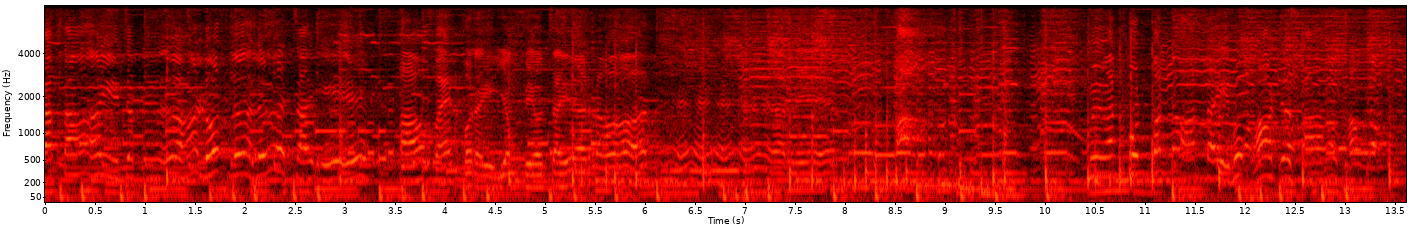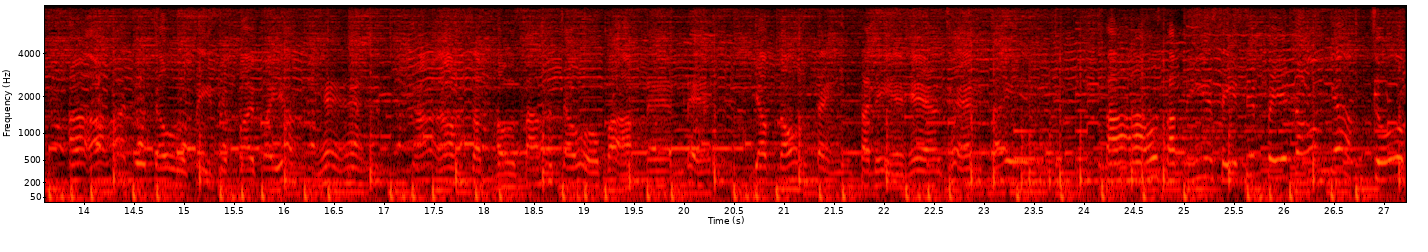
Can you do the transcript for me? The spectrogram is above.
จากตายจะเหนือลดเลือเลือใจ เอาแฟนบ่ได้ยังเปลี่ยวใจร้อนเหมือนบุญบันดาลได้พวกพ่อจะสาวเขาอาดูเจ้าสี่สิบปลายไปยังแห้งน้ำสับเท่าสาวเจ้าับน้องแต่งเสน่ห์แห่งแทงใจสาวสักนี้สี่สิบปีน้องยังจูบ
